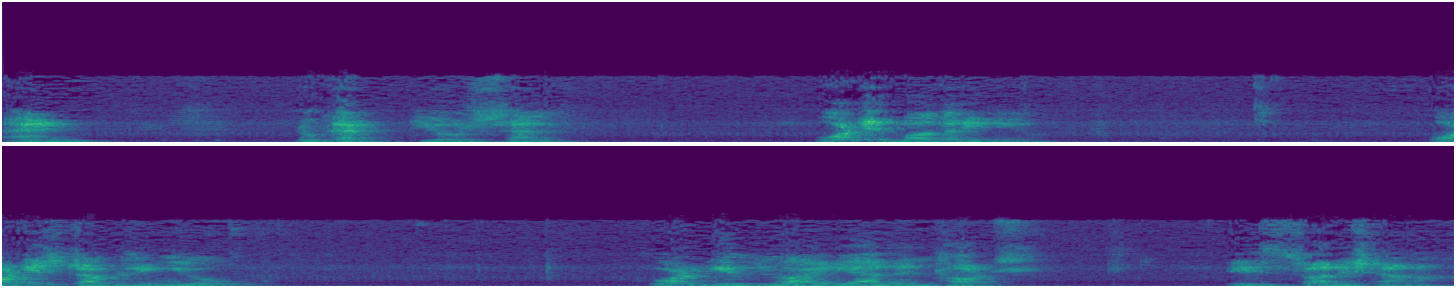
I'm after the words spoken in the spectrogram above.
And look at yourself. What is bothering you? What is troubling you? What gives you ideas and thoughts? Is Swadhisthana.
